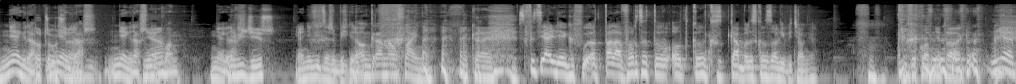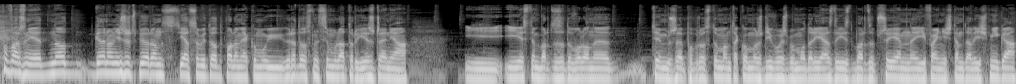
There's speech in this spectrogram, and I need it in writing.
Nie gra, nie się. grasz, nie grasz, nie, nie kłam. Nie grasz. Nie widzisz? Ja nie widzę, żebyś grał. No, on gra na offline. Okej. Okay. Specjalnie jak odpala Forza, to od kabel z konsoli wyciąga. Dokładnie tak. Nie, poważnie, no generalnie rzecz biorąc, ja sobie to odpalam jako mój radosny symulator jeżdżenia i, i jestem bardzo zadowolony tym, że po prostu mam taką możliwość, bo model jazdy jest bardzo przyjemny i fajnie się tam dalej śmiga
